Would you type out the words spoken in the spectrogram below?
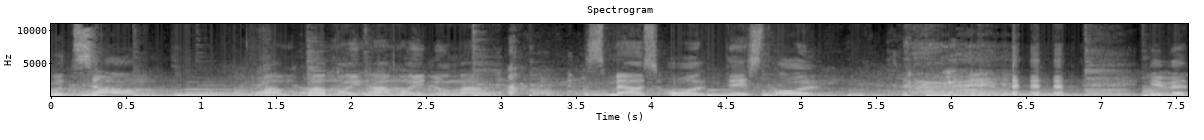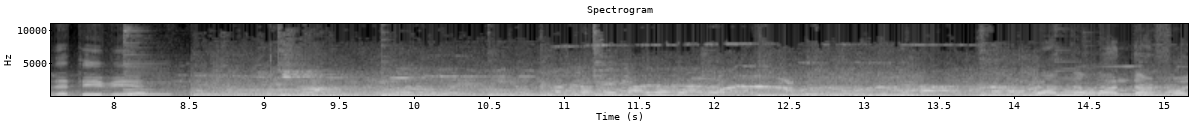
With sound. Am amoy, amoy luma. Smells old, tastes old. Even the TV. Eh. What a wonderful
